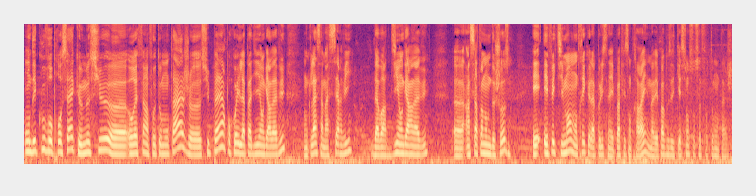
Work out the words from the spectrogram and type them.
on découvre au procès que monsieur aurait fait un photomontage, super, pourquoi il l'a pas dit en garde à vue? Donc là, ça m'a servi d'avoir dit en garde à vue un certain nombre de choses. Et effectivement, montrer que la police n'avait pas fait son travail, ne m'avait pas posé de questions sur ce photomontage.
